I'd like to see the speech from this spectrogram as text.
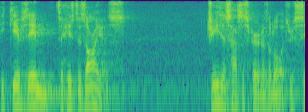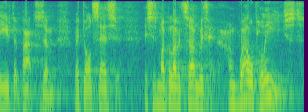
He gives in to his desires. Jesus has the Spirit of the Lord, received at baptism, where God says, This is my beloved Son, with I'm well pleased.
